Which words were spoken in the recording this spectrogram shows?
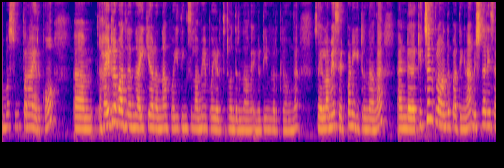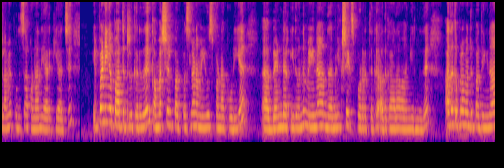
ரொம்ப சூப்பராக இருக்கும். அம் ஹைதராபாத்ல தான் போய் திங்ஸ் எல்லாமே போய் எடுத்துகிட்டு வந்திருந்தாங்க, எங்கள் டீமில் இருக்கிறவங்க. ஸோ எல்லாமே செட் பண்ணிக்கிட்டு இருந்தாங்க. அண்ட் கிச்சனுக்குள்ளே வந்து பார்த்தீங்கன்னா, மிஷினரிஸ் எல்லாமே புதுசாக கொண்டாந்து இறக்கியாச்சு. இப்போ நீங்கள் பார்த்துட்டு இருக்கிறது கமர்ஷியல் பர்பஸில் நம்ம யூஸ் பண்ணக்கூடிய பிளெண்டர். இது வந்து மெயினாக அந்த மில்க் ஷேக்ஸ் போடுறதுக்கு அதுக்காக தான் வாங்கியிருந்தது. அதுக்கப்புறம் வந்து பார்த்தீங்கன்னா,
